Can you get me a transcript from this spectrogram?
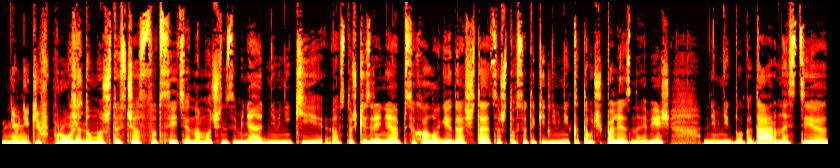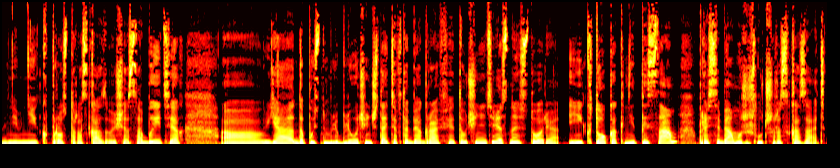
дневники в прозе. Я думаю, что сейчас соцсети нам очень заменяют дневники. С точки зрения психологии, да, считается, что все-таки дневник это очень полезная вещь. Дневник благодарности, дневник просто рассказывающий о событиях. А, я, допустим, люблю очень читать автобиографии. Это очень интересная история. И кто, как не ты сам, про себя можешь лучше рассказать.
